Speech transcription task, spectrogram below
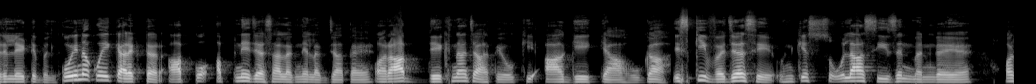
रिलेटेबल कोई ना कोई कैरेक्टर आपको अपने जैसा लगने लग जाता है और आप देखना चाहते हो कि आगे क्या होगा। इसकी वजह से उनके सोलह सीज़न बन गए हैं और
